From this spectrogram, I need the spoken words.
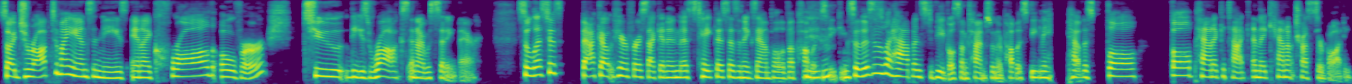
So I dropped to my hands and knees and I crawled over to these rocks and I was sitting there. So let's just back out here for a second and this take this as an example of a public mm-hmm. speaking. So this is what happens to people sometimes when they're public speaking. They have this full, full panic attack and they cannot trust their body.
